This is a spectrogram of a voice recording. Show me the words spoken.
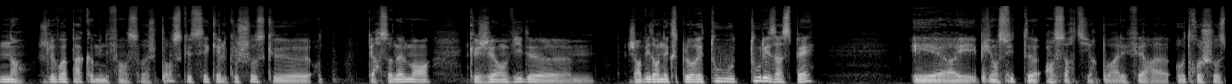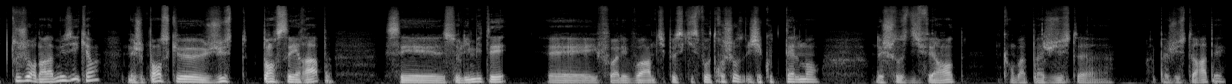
Non, je le vois pas comme une fin en soi. Je pense que c'est quelque chose que, personnellement, hein, que j'ai envie de, j'ai envie d'en explorer tous tous les aspects. Et, euh, et puis ensuite euh, en sortir pour aller faire euh, autre chose. Toujours dans la musique, hein. Mais je pense que juste penser rap, c'est se limiter. Et il faut aller voir un petit peu ce qui se fait autre chose. J'écoute tellement de choses différentes qu'on va pas juste, euh, va pas juste rapper.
